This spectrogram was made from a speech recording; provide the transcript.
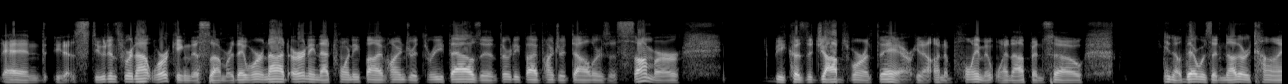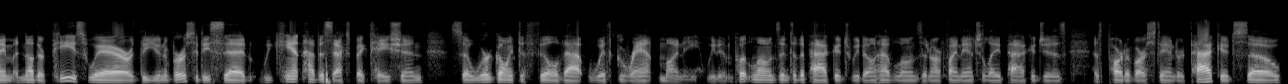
And you know, students were not working this summer. They were not earning that $2,500, $3,000, $3,500 a summer because the jobs weren't there. You know, unemployment went up. And so you know, there was another time, another piece where the university said, we can't have this expectation, so we're going to fill that with grant money. We didn't put loans into the package. We don't have loans in our financial aid packages as part of our standard package. So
